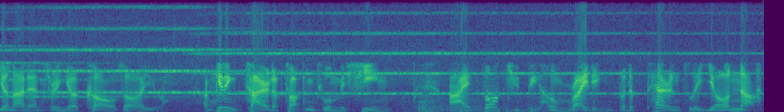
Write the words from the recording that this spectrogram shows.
You're not answering your calls, are you? I'm getting tired of talking to a machine. I thought you'd be home writing, but apparently you're not.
